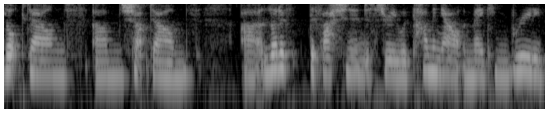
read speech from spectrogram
lockdowns, um, shutdowns, uh, a lot of the fashion industry were coming out and making really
